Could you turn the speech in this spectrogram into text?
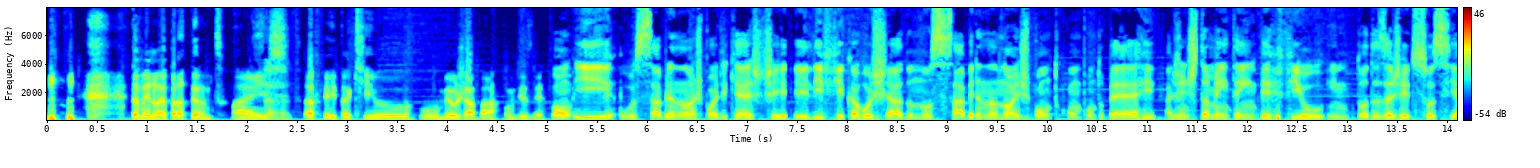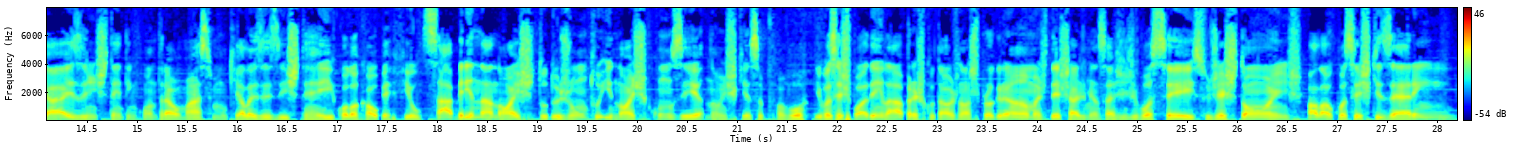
também não é para tanto, mas Exato. tá feito aqui o, o meu jabá, vamos dizer. Bom, e o Sabrina Nós Podcast, ele fica roxeado no sabrinanois.com.br. A gente também tem perfil em todas as redes sociais, a gente tenta encontrar o máximo que elas existem aí, colocar o perfil Sabrina Nós, tudo junto, e nós com Z, não esqueça, por favor. E vocês podem ir lá para escutar os nossos programas, deixar as mensagens de vocês, sugestões, falar o que vocês quiserem.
